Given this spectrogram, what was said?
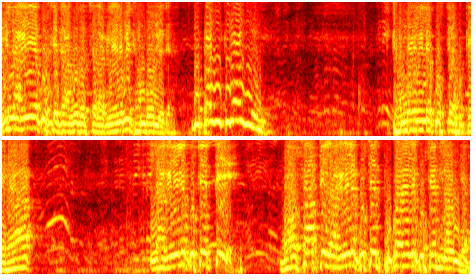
ही लागली या कुस्त्या त्या अगोदरच्या लागलेल्या मी थांबवलेल्या दीपक इकडे आहे? थांबवलेल्या कुस्त्या होत्या ह्या लागलेले कुठे आहेत ते? भाऊसाहेब ते लागलेल्या कुस्त्यात पुकारलेल्या आहेत? लावून घ्या.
